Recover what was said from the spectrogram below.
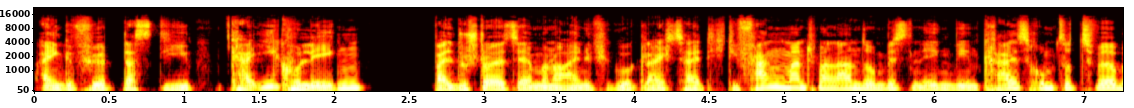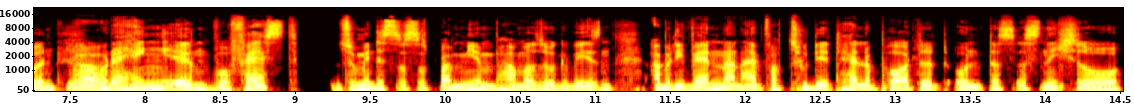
eingeführt, dass die KI-Kollegen weil du steuerst ja immer nur eine Figur gleichzeitig. Die fangen manchmal an, so ein bisschen irgendwie im Kreis rumzuzwirbeln oh. oder hängen irgendwo fest. Zumindest ist das bei mir ein paar Mal so gewesen. Aber die werden dann einfach zu dir teleportet und das ist nicht so,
